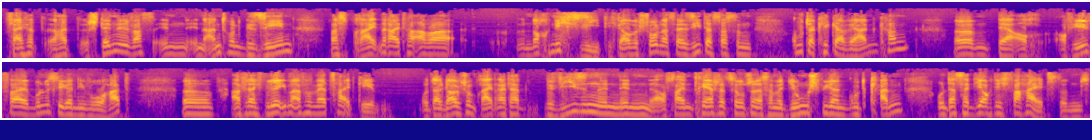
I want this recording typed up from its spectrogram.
vielleicht hat, hat Stendel was in, in Anton gesehen, was Breitenreiter aber noch nicht sieht. Ich glaube schon, dass er sieht, dass das ein guter Kicker werden kann, ähm, der auch auf jeden Fall Bundesliga-Niveau hat, äh, aber vielleicht will er ihm einfach mehr Zeit geben. Und da glaube ich schon, Breitenreiter hat bewiesen in, in, auf seinen Trainerstationen schon, dass er mit jungen Spielern gut kann und dass er die auch nicht verheizt. Und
